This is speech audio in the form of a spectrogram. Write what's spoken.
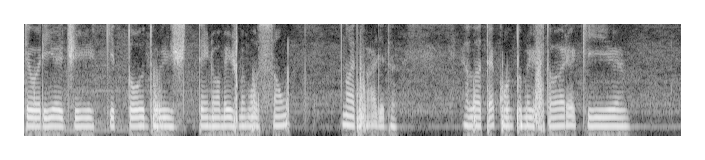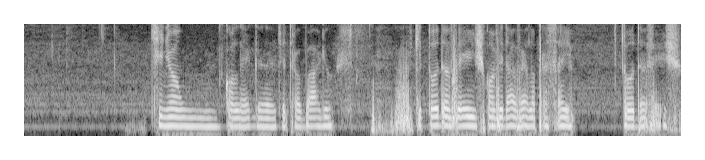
teoria de que todos têm a mesma emoção não é válida. Ela até conta uma história que tinha um colega de trabalho que toda vez convidava ela para sair, toda vez.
